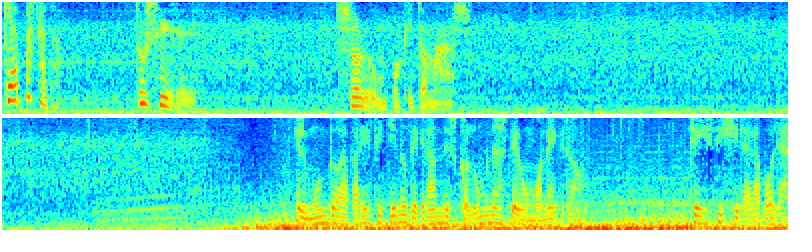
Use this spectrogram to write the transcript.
¿Qué ha pasado? tú sigue. Solo un poquito más. El mundo aparece lleno de grandes columnas de humo negro. Casey gira la bola.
